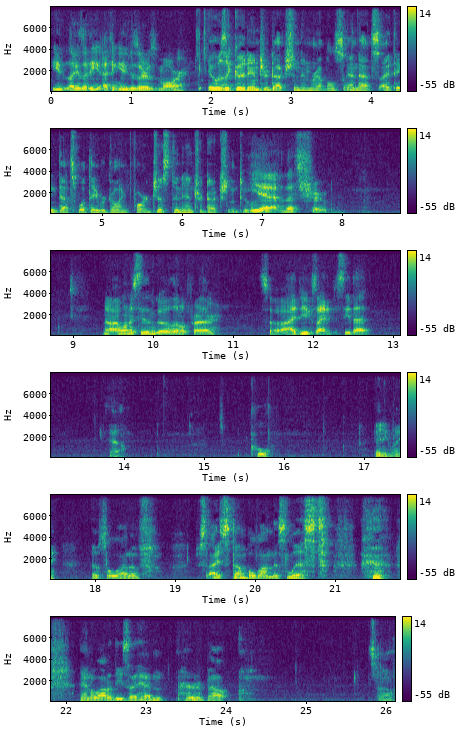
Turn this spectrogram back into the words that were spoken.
He like I said, he I think he deserves more. It was a good introduction in Rebels, and that's I think that's what they were going for, just an introduction to him. Yeah, that's true. No, I want to see them go a little further, so I'd be excited to see that. Yeah. Cool. Anyway, that was a lot of. Just I stumbled on this list, and a lot of these I hadn't heard about. So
